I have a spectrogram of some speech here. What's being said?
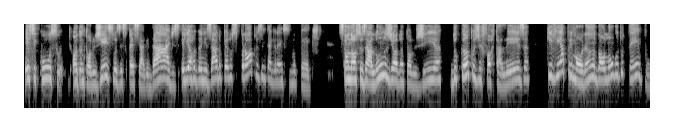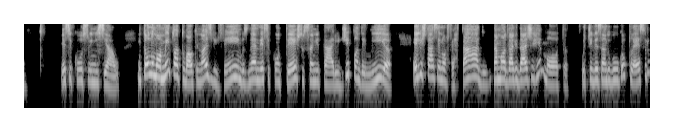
Esse curso, Odontologia e suas especialidades, ele é organizado pelos próprios integrantes do PEC. São nossos alunos de odontologia do campus de Fortaleza, que vem aprimorando ao longo do tempo esse curso inicial. Então, no momento atual que nós vivemos, né, nesse contexto sanitário de pandemia, ele está sendo ofertado na modalidade remota, utilizando o Google Classroom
